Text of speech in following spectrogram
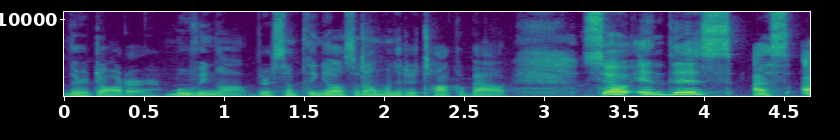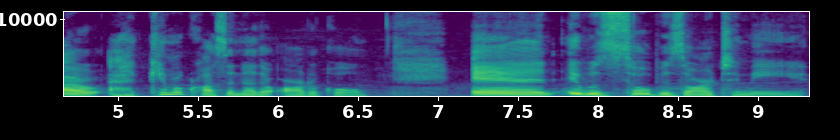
their daughter. Moving on. There's something else that I wanted to talk about. So in this, I, I came across another article and it was so bizarre to me.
